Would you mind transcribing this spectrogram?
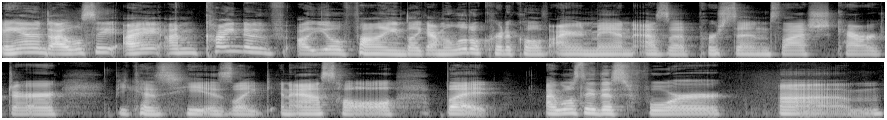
And I will say I I'm kind of uh, you'll find like I'm a little critical of Iron Man as a person slash character because he is like an asshole. But I will say this for um,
